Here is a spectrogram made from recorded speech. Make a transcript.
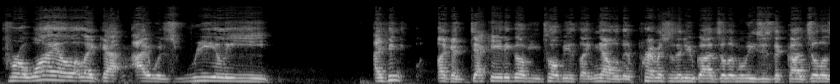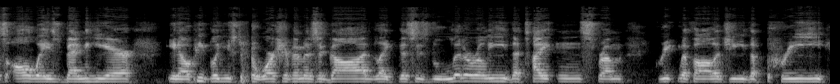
for a while like uh, I was really I think like a decade ago you told me like no the premise of the new Godzilla movies is that Godzilla's always been here. You know, people used to worship him as a god. Like this is literally the Titans from Greek mythology, the pre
